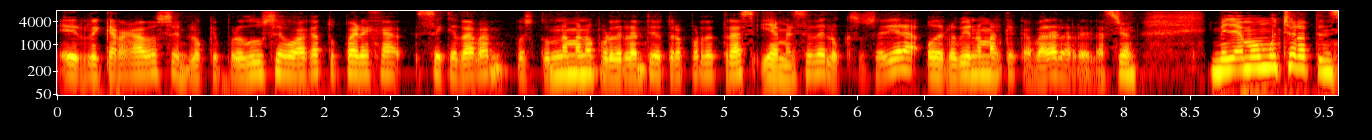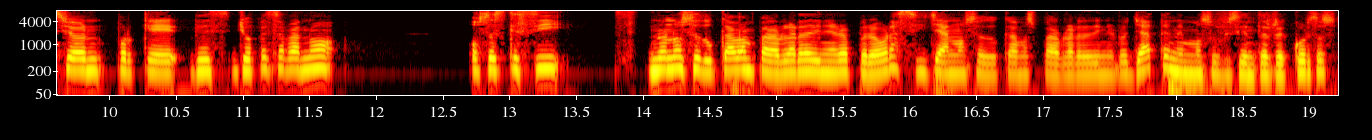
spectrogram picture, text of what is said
eh, recargados en lo que produce o haga tu pareja, se quedaban pues con una mano por delante y otra por detrás y a merced de lo que sucediera o de lo bien o mal que acabara la relación. Me llamó mucho la atención porque yo pensaba, no, o sea, es que sí, no nos educaban para hablar de dinero, pero ahora sí ya nos educamos para hablar de dinero, ya tenemos suficientes recursos,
